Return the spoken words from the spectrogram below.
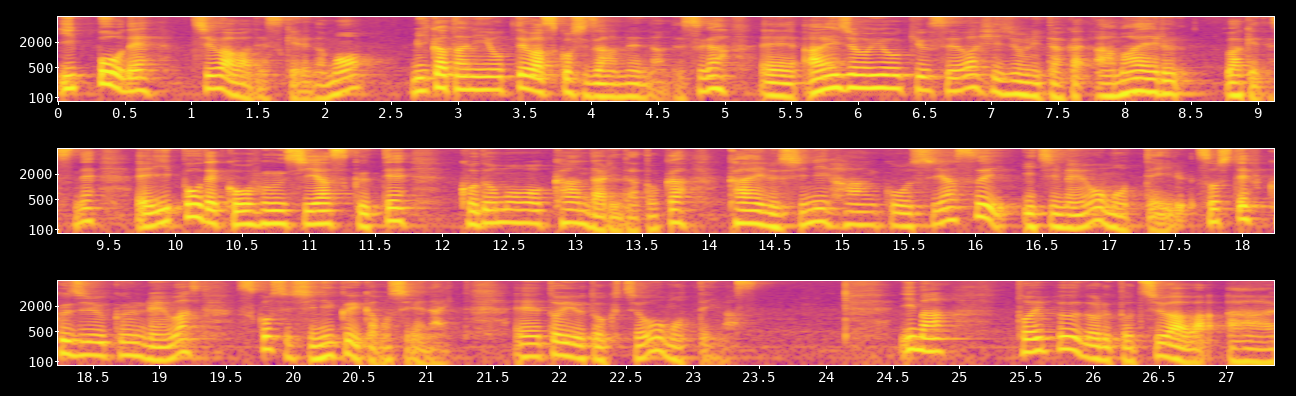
一方でチワワですけれども見方によっては少し残念なんですがえ愛情要求性は非常に高い甘えるわけですね。え一方で興奮しやすくて子供を噛んだりだとか飼い主に反抗しやすい一面を持っている。そして服従訓練は少ししにくいかもしれない、えー、という特徴を持っています。今トイプードルとチワワあ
